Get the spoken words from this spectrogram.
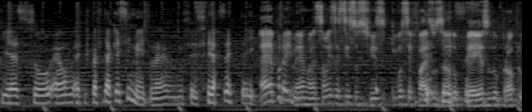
que é, so, é uma espécie de aquecimento, né? Não sei se acertei. É por aí mesmo, são exercícios físicos que você faz usando o peso do próprio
